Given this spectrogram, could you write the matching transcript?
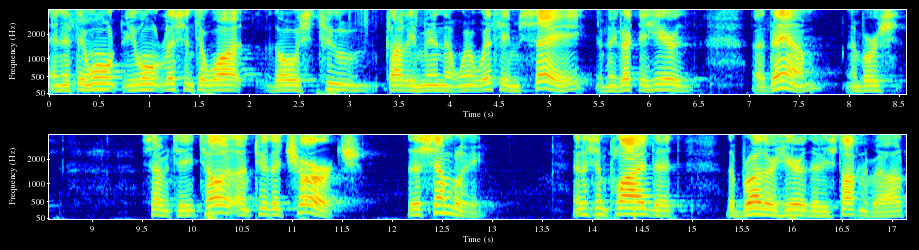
And if they won't, he won't listen to what those two godly men that went with him say, if they neglect to hear uh, them, in verse 17, tell it unto the church the assembly. And it's implied that the brother here that he's talking about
